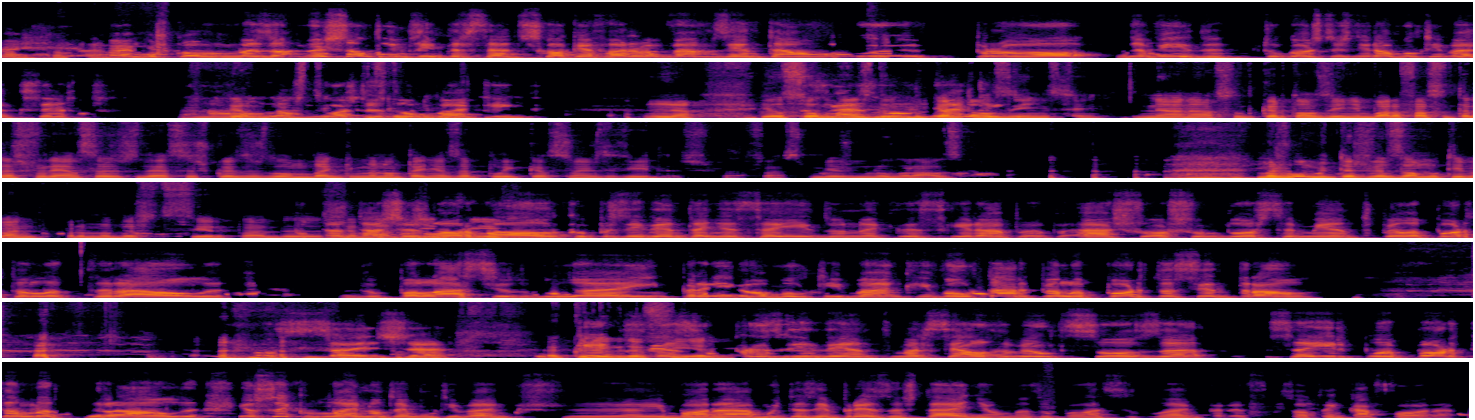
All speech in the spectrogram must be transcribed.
bem, mas, como, mas, mas, são tempos interessantes de qualquer forma. Vamos então uh, para o David. Tu gostas de ir ao multibanco, certo? Não, não gostas do home banking. Não, eu sou mais do, do cartãozinho, sim. Não, não, sou de cartãozinho. Embora faça transferências dessas coisas do home banking, mas não tenho as aplicações devidas. Faço mesmo no browser. Mas vou muitas vezes ao multibanco para me abastecer. Para Portanto, achas normal que o Presidente tenha saído na, a seguir à, ao chumbo do orçamento pela porta lateral do Palácio de Belém para ir ao multibanco e voltar pela porta central? Ou seja, o que é que fez o Presidente Marcelo Rebelo de Sousa sair pela porta lateral. Eu sei que Belém não tem multibancos, eh, embora muitas empresas tenham, mas o Palácio de Belém parece que só tem cá fora.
